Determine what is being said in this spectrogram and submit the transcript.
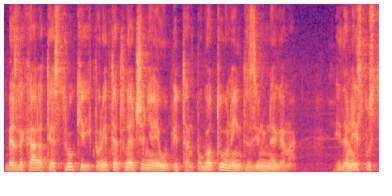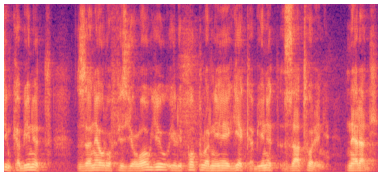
bez lekara te struke i kvalitet lečenja je upitan, pogotovo na intenzivnim negama. I da ne ispustim kabinet za neurofiziologiju ili popularni EEG kabinet zatvoren je, ne radi.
